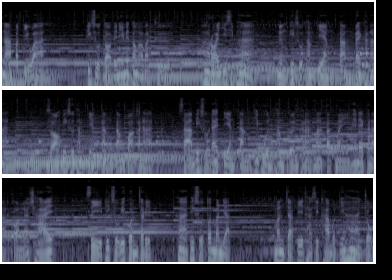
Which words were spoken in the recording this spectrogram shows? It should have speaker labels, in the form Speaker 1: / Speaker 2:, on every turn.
Speaker 1: อนาปฏิวานภิกษุต่อไปนี้ไม่ต้องอาบัตคือ 525 1. ภิกษุทำเตียงต่างได้ขนาด 2. ภิกษุทำเตียงต่างต่ำกว่าขนาด 3. ภิกษุได้เตียงต่างที่ปูนทำเกินขนาดมาตัดใหม่ให้ได้ขนาดก่อนแล้วใช้ 4. ภิกษุวิกลจริต 5. ภิกษุต้นบัญญัติ มันจะปีถาสิกขาบทที่ 5 จบ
